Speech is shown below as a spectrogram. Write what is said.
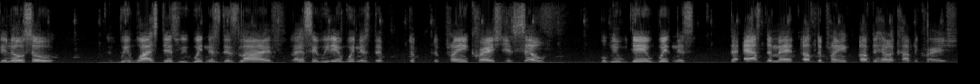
you know. So we watched this, we witnessed this live. Like I said, we didn't witness the the, the plane crash itself, but we did witness the aftermath of the plane of the helicopter crash.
